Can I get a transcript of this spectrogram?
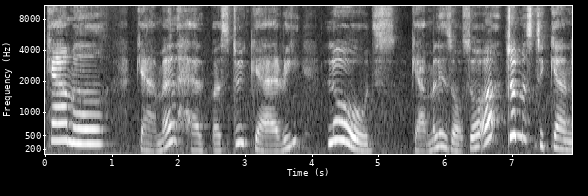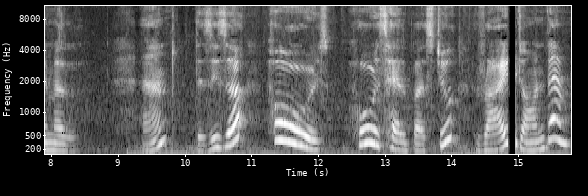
camel. Camel help us to carry loads. Camel is also a domestic animal. And this is a horse. Horse help us to ride on them.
